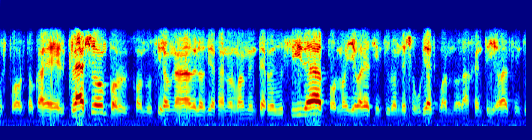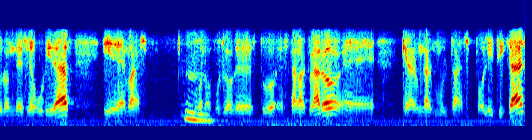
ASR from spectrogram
pues por tocar el claxon, por conducir a una velocidad anormalmente reducida, por no llevar el cinturón de seguridad cuando la gente lleva el cinturón de seguridad y demás. Mm. Bueno, pues lo que estuvo estaba claro eh, que eran unas multas políticas,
